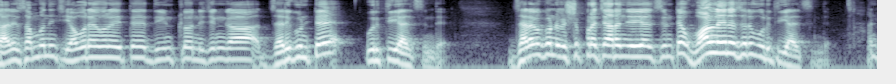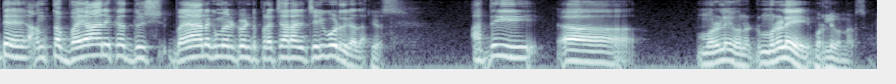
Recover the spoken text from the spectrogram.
దానికి సంబంధించి ఎవరెవరైతే దీంట్లో నిజంగా జరుగుంటే ఉరి తీయాల్సిందే. జరగకుండా విష ప్రచారం చేయాల్సి ఉంటే వాళ్ళైనా సరే ఉరి తీయాల్సిందే. అంటే అంత భయానక దృశ్ భయానకమైనటువంటి ప్రచారాన్ని చేయకూడదు కదా. అది మురళి ఉన్నట్టు మురళి. మురళి ఉన్నారు sir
